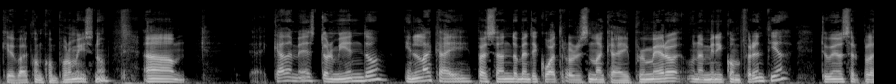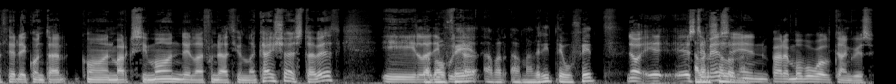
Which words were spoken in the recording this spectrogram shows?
que va con compromiso, ¿no? Um, eh, cada mes durmiendo en la calle, pasando 24 horas en la calle. Primero una mini conferencia. Tuvimos el placer de contar con Marc Simón de la Fundación La Caixa esta vez. Y la vau diputada... a, a Madrid, heu fet... No, eh, este A mes en, para Mobile World Congress.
